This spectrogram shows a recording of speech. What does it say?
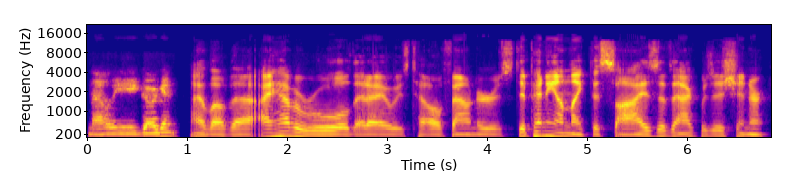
now we go again. I love that. I have a rule that I always tell founders, depending on like the size of the acquisition or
